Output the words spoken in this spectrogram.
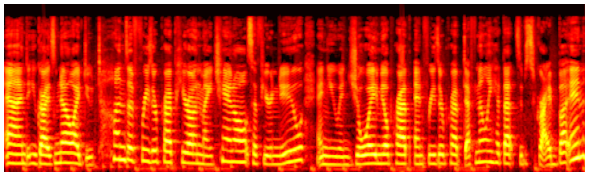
and you guys know I do tons of freezer prep here on my channel so if you're new and you enjoy meal prep and freezer prep definitely hit that subscribe button.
